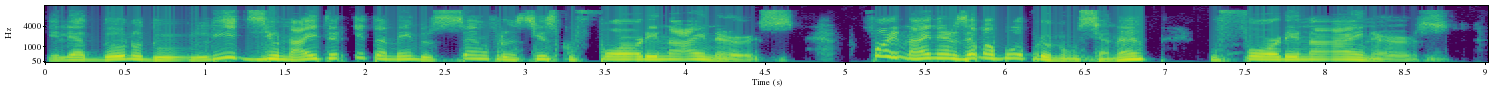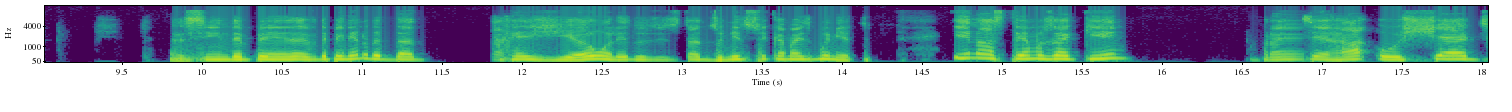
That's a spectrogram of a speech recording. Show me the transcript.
Ele é dono do Leeds United e também do San Francisco 49ers. 49ers é uma boa pronúncia, né? O 49ers. Assim, dependendo da, da região ali dos Estados Unidos, fica mais bonito. E nós temos aqui para encerrar, o Shed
